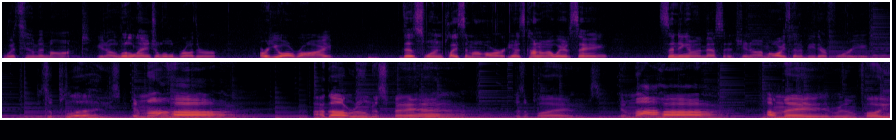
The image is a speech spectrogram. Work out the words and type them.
with him in mind. You know, hmm. Little Angel, Little Brother, Are You All Right? Hmm. This one, Place in My Heart. You know, it's kind of my way of saying, sending him a message. You know, I'm always going to be there for you. There's a place in my heart. I got room to spare. There's a place in my heart. I made room for you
